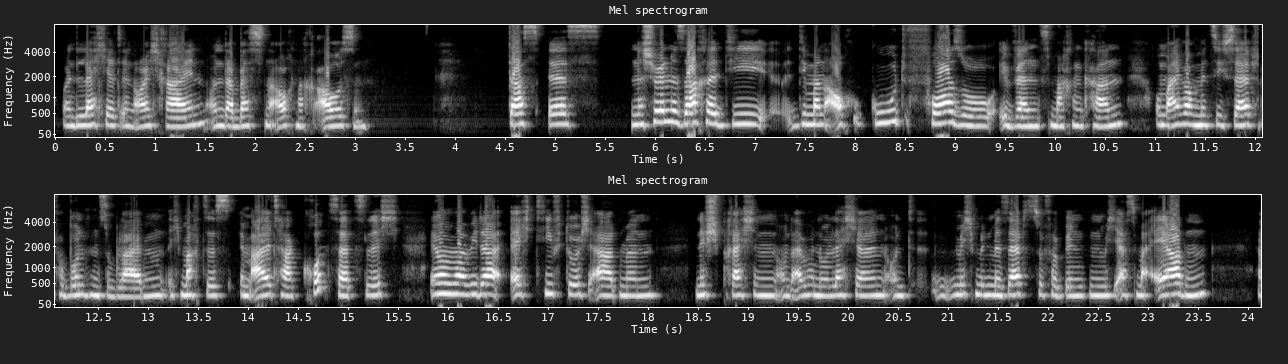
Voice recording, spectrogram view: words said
und lächelt in euch rein und am besten auch nach außen. Das ist eine schöne Sache, die, die man auch gut vor so Events machen kann, um einfach mit sich selbst verbunden zu bleiben. Ich mache das im Alltag grundsätzlich immer mal wieder echt tief durchatmen, nicht sprechen und einfach nur lächeln und mich mit mir selbst zu verbinden, mich erstmal erden,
